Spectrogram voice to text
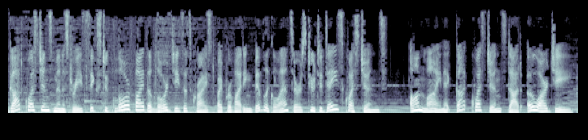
Got Questions Ministry seeks to glorify the Lord Jesus Christ by providing biblical answers to today's questions. Online at GotQuestions.org.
